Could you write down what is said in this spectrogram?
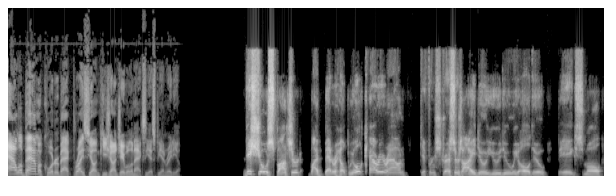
Alabama quarterback Bryce Young, Keyshawn J. Willimax, ESPN Radio. This show is sponsored by BetterHelp. We all carry around different stressors. I do, you do, we all do, big, small.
